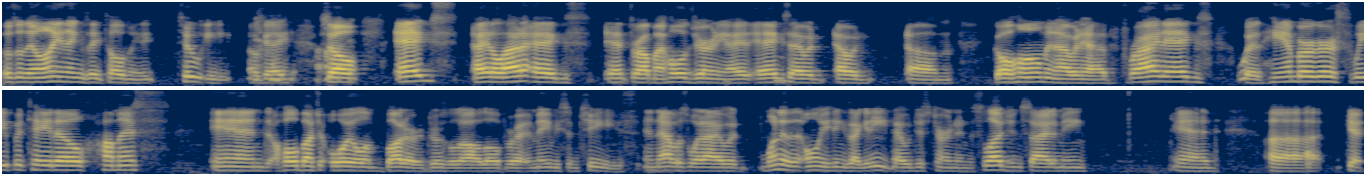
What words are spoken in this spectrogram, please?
Those are the only things they told me to eat. Okay, so eggs. I had a lot of eggs, and throughout my whole journey, I had eggs. I would I would um, go home and I would have fried eggs with hamburger, sweet potato, hummus, and a whole bunch of oil and butter drizzled all over it, and maybe some cheese. And that was what I would. One of the only things I could eat that would just turn into sludge inside of me, and uh, get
